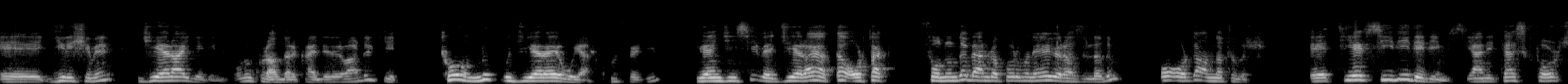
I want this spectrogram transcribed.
e, girişimi GRI dediğimiz, onun kuralları, kaydeleri vardır ki çoğunluk bu GRI'ye uyar, onu söyleyeyim. UNGC ve GRI hatta ortak sonunda ben raporumu neye göre hazırladım? O orada anlatılır. E, TFCD dediğimiz yani Task Force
